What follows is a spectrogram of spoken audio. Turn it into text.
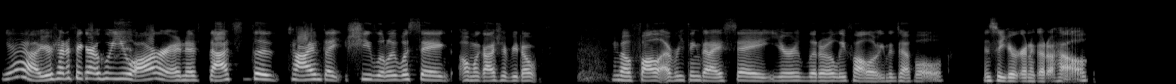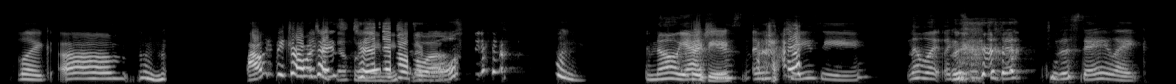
yeah, you're trying to figure out who you are. And if that's the time that she literally was saying, Oh my gosh, if you don't you know, follow everything that I say, you're literally following the devil. And so you're gonna go to hell. Like, um I would be traumatized Definitely made me too. No, yeah, she Maybe. was it was crazy. No, like like to this to this day, like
